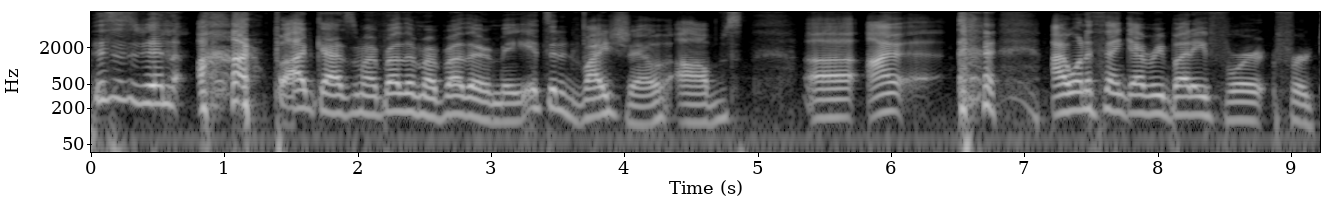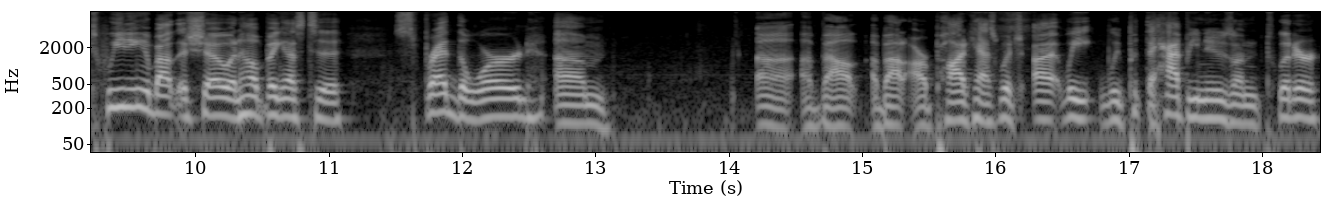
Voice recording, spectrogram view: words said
This has been our podcast, my brother, my brother, and me. It's an advice show, obs. Uh, I I want to thank everybody for for tweeting about the show and helping us to spread the word. Um, uh, about about our podcast, which uh, we we put the happy news on Twitter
